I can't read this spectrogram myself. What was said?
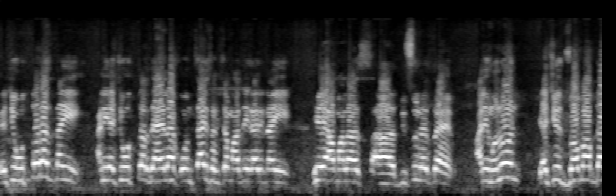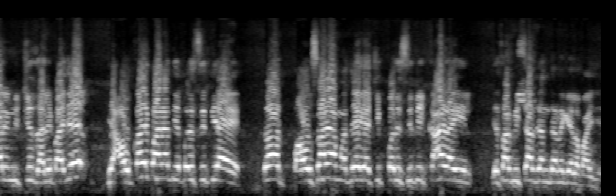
याची उत्तरच नाही आणि याची उत्तर द्यायला कोणताही सक्षम अधिकारी नाही हे आम्हाला दिसून येत आहे आणि म्हणून याची जबाबदारी निश्चित झाली पाहिजे. ही अवकाळी पाण्यात ही परिस्थिती आहे तर पावसाळ्यामध्ये याची परिस्थिती काय राहील याचा विचार जनतेने केला पाहिजे.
